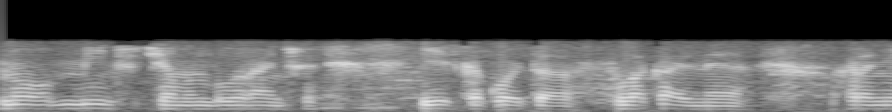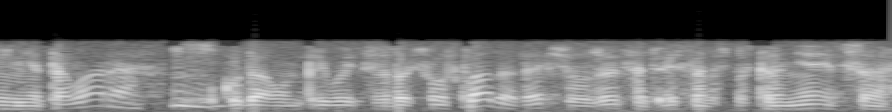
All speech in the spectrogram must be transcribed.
но меньше, чем он был раньше, есть какое-то локальное хранение товара, куда он приводится с большого склада, дальше уже, соответственно, распространяется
